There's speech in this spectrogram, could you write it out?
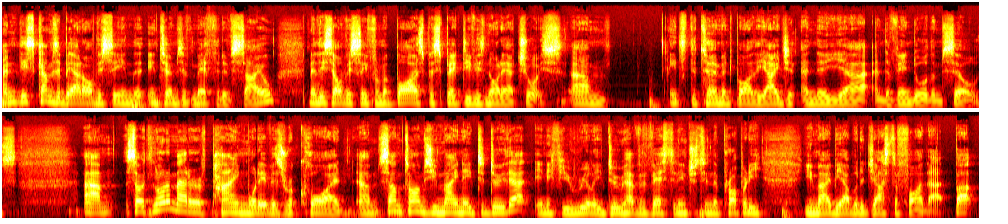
And this comes about obviously in the in terms of method of sale. Now, this obviously from a buyer's perspective is not our choice. Um, it's determined by the agent and the uh, and the vendor themselves. Um, so it's not a matter of paying whatever's required. Um, sometimes you may need to do that, and if you really do have a vested interest in the property, you may be able to justify that. But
